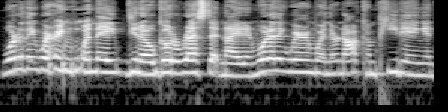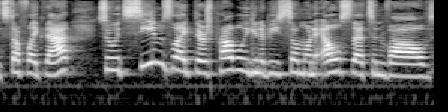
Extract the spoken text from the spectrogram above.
what are they wearing when they, you know, go to rest at night and what are they wearing when they're not competing and stuff like that. So it seems like there's probably going to be someone else that's involved,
